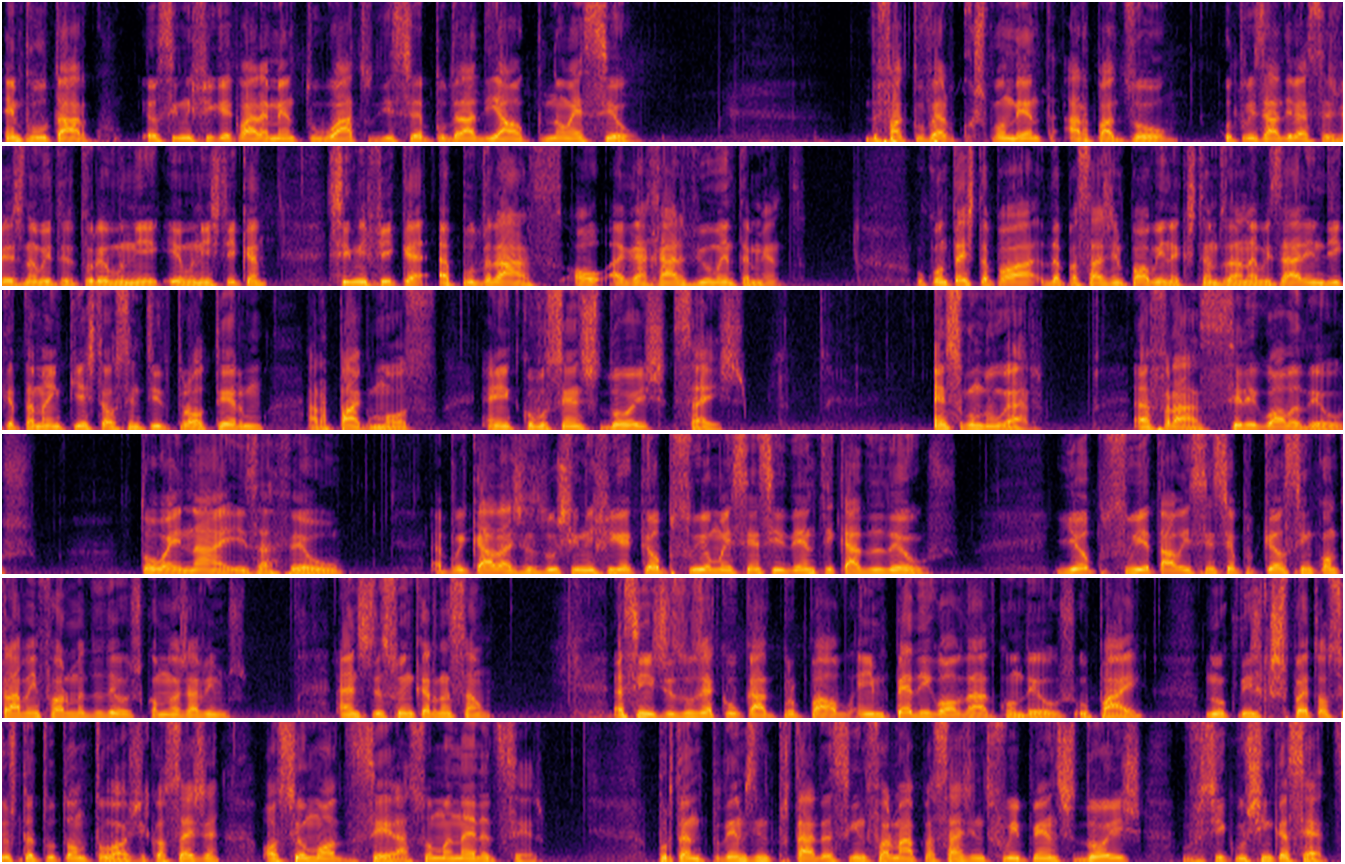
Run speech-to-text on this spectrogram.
Em Plutarco, ele significa claramente o ato de se apoderar de algo que não é seu. De facto, o verbo correspondente, arpazo, utilizado diversas vezes na literatura helenística, significa apoderar-se ou agarrar violentamente. O contexto da passagem paulina que estamos a analisar indica também que este é o sentido para o termo arpagmos em Colossenses 2, 6. Em segundo lugar, a frase ser igual a Deus, toenai isatheu, aplicada a Jesus, significa que ele possuía uma essência idêntica à de Deus. E ele possuía tal essência porque ele se encontrava em forma de Deus, como nós já vimos, antes da sua encarnação. Assim, Jesus é colocado por Paulo em pé de igualdade com Deus, o Pai, no que diz respeito ao seu estatuto ontológico, ou seja, ao seu modo de ser, à sua maneira de ser. Portanto, podemos interpretar da seguinte forma a passagem de Filipenses 2, versículos 5 a 7.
